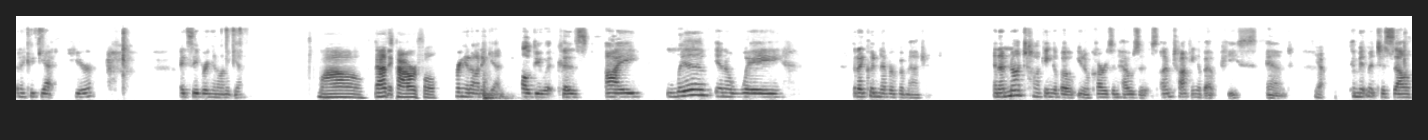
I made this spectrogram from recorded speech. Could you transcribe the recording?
that I could get here, I'd say bring it on again. Wow, that's powerful. Bring it on again. I'll do it because I live in a way that I could never have imagined and i'm not talking about you know cars and houses. I'm talking about peace and yeah. commitment to self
